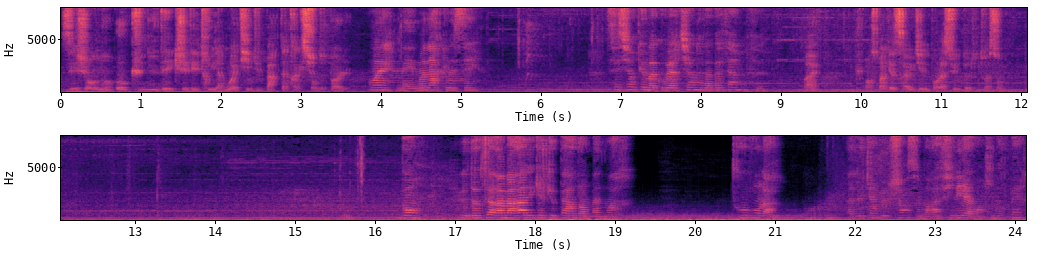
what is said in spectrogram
Ces gens n'ont aucune idée que j'ai détruit la moitié du parc d'attractions de Paul. Ouais, mais Monarque le sait. C'est sûr que ma couverture ne va pas faire mon feu. Ouais, je pense pas qu'elle sera utile pour la suite de toute façon. Bon, le docteur Amaral est quelque part dans le manoir. Trouvons-la. Avec un peu de chance, on aura filé avant qu'il nous repère.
